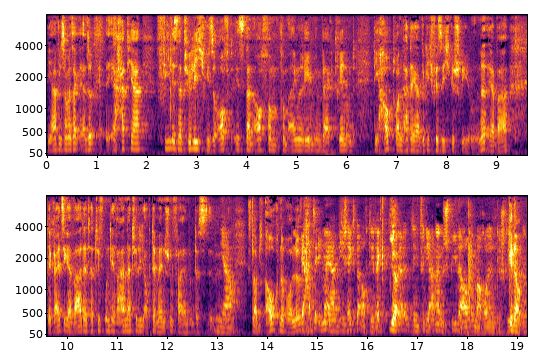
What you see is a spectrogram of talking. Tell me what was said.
ja, wie soll man sagen, also er hat ja vieles natürlich, wie so oft, ist dann auch vom, vom eigenen Leben im Werk drin und die Hauptrollen hat er ja wirklich für sich geschrieben. Ne? Er war der Geizige, er war der Tartüff und er war natürlich auch der Menschenfeind und das äh, ja. ist, glaube ich, auch eine Rolle. Er hatte immer, ja, wie Shakespeare auch direkt ja. Äh, den, für die anderen Spieler auch immer Rollen geschrieben. Genau. Ne?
